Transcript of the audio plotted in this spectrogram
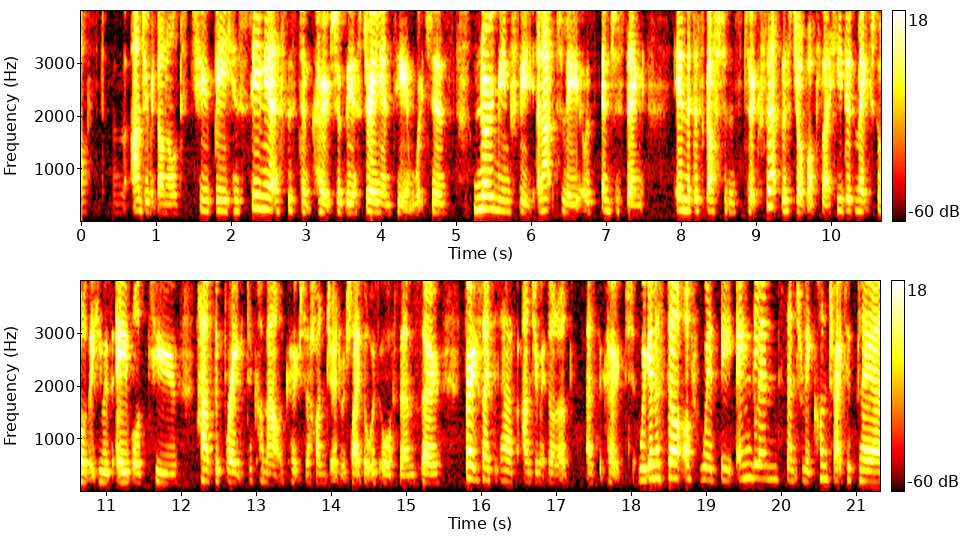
asked um, Andrew McDonald to be his senior assistant coach of the Australian team, which is no mean feat. And actually, it was interesting in the discussions to accept this job offer, he did make sure that he was able to have the break to come out and coach the 100, which I thought was awesome. So, very excited to have Andrew McDonald as the coach. We're going to start off with the England centrally contracted player,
